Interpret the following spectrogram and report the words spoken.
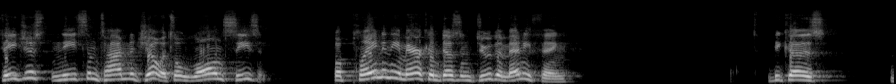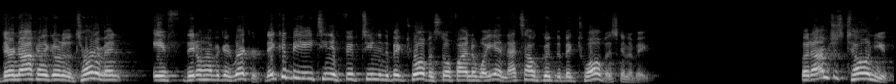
They just need some time to gel. It's a long season. But playing in the American doesn't do them anything because they're not going to go to the tournament if they don't have a good record. They could be 18 and 15 in the Big 12 and still find a way in. That's how good the Big 12 is going to be. But I'm just telling you,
